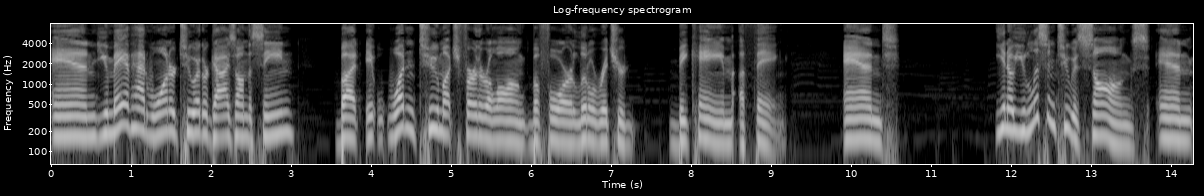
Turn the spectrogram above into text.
And you may have had one or two other guys on the scene, but it wasn't too much further along before Little Richard became a thing. And, you know, you listen to his songs, and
